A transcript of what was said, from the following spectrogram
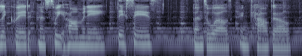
Liquid and Sweet Harmony. This is Underworld and Cowgirl.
